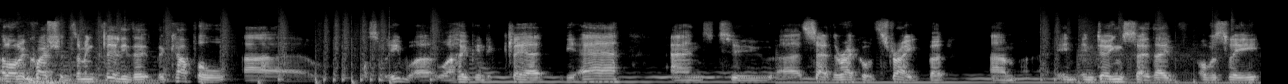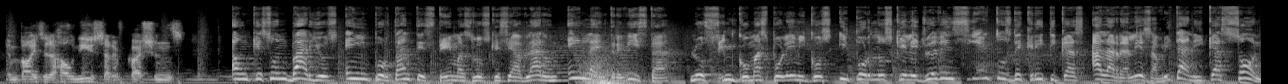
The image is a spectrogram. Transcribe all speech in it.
a lot of questions. I mean, clearly the, the couple uh, possibly were, were, hoping to clear the air and to uh, set the record straight, but um, in, in doing so, they've obviously invited a whole new set of questions. Aunque son varios e importantes temas los que se hablaron en la entrevista, los cinco más polémicos y por los que le llueven cientos de críticas a la realeza británica son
